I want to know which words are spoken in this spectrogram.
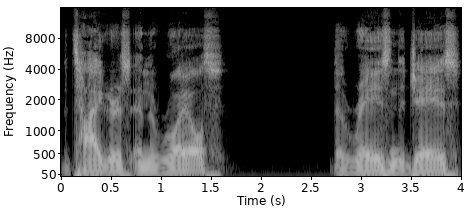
the Tigers and the Royals the Rays and the Jays,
